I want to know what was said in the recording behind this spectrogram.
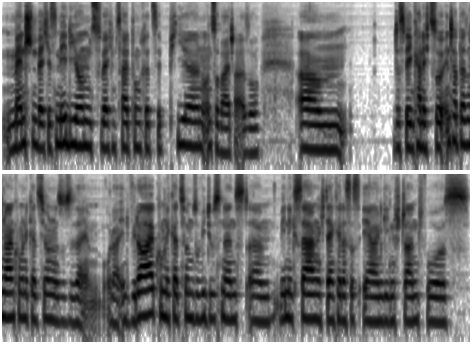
Menschen welches Medium zu welchem Zeitpunkt rezipieren und so weiter. Also ähm, deswegen kann ich zur interpersonalen Kommunikation also oder Individualkommunikation, so wie du es nennst, ähm, wenig sagen. Ich denke, das ist eher ein Gegenstand, wo es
